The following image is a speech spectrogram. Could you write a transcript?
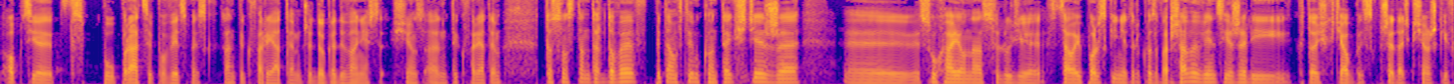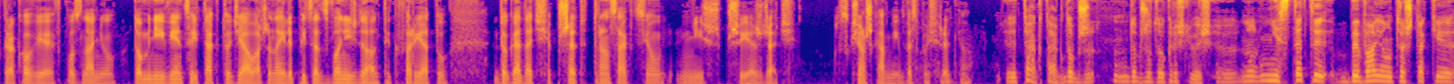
opcje współpracy, powiedzmy, z antykwariatem, czy dogadywania się z antykwariatem, to są standardowe. Pytam w tym kontekście, że słuchają nas ludzie z całej Polski, nie tylko z Warszawy, więc jeżeli ktoś chciałby sprzedać książki w Krakowie, w Poznaniu, to mniej więcej tak to działa, że najlepiej zadzwonić do antykwariatu, dogadać się przed transakcją, niż przyjeżdżać z książkami bezpośrednio. Y, tak, tak, dobrze, dobrze to określiłeś. Y, no, niestety bywają też takie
